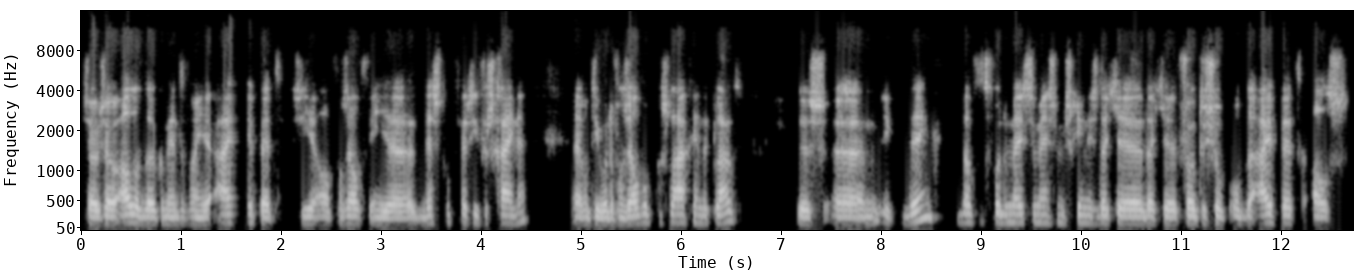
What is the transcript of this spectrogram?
Sowieso alle documenten van je iPad zie je al vanzelf in je desktop-versie verschijnen. Uh, want die worden vanzelf opgeslagen in de cloud. Dus um, ik denk dat het voor de meeste mensen misschien is dat je, dat je Photoshop op de iPad als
